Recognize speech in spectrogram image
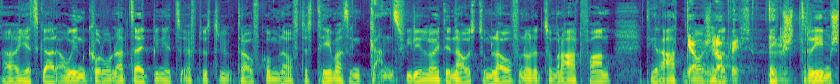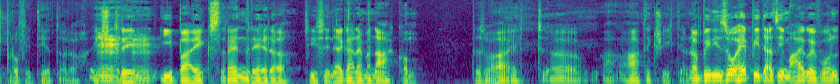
Äh, jetzt gerade auch in Corona-Zeit bin ich jetzt öfters draufgekommen auf das Thema, sind ganz viele Leute hinaus zum Laufen oder zum Radfahren. Die Radbranche ja, hat mhm. extrem profitiert dadurch. Extrem. Mhm. E-Bikes, Rennräder, die sind ja gar nicht mehr nachkommen. Das war echt äh, eine harte Geschichte. Und da bin ich so happy, dass ich im Allgäu wohne,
